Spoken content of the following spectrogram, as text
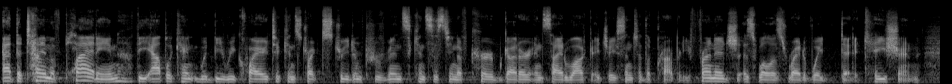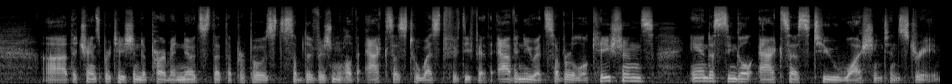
At the time of platting, the applicant would be required to construct street improvements consisting of curb, gutter, and sidewalk adjacent to the property frontage, as well as right-of-way dedication. Uh, The Transportation Department notes that the proposed subdivision will have access to West 55th Avenue at several locations and a single access to Washington Street.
